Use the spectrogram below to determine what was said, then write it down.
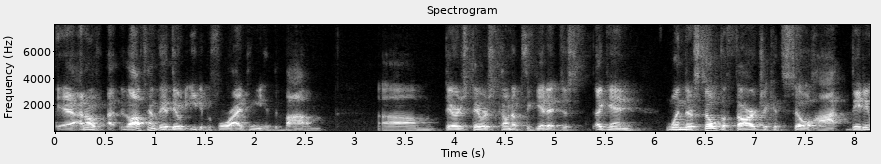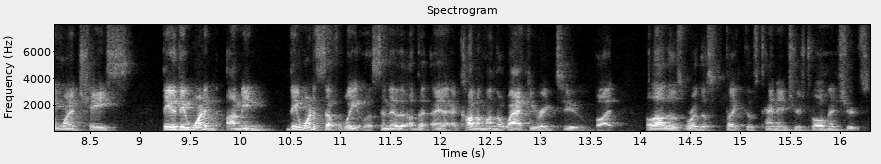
yeah, I don't know. A lot of times they, they would eat it before I think it hit the bottom. Um, they were just, they were just coming up to get it. Just again, when they're so lethargic, it's so hot. They didn't want to chase. They they wanted. I mean, they wanted stuff weightless, and they, I caught them on the wacky rig too. But a lot of those were those like those ten inches, twelve inches.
